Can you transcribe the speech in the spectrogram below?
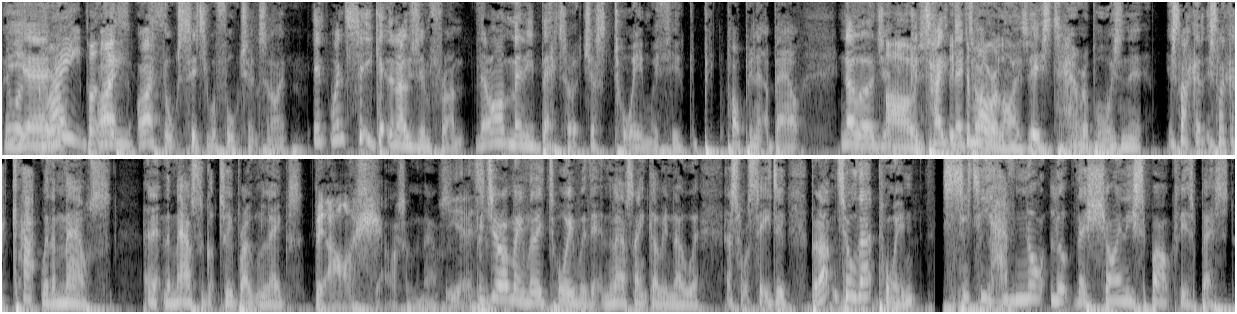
They were yeah, great, not- but I, they, I thought City were fortunate tonight. In, when City get the nose in front, there aren't many better at just toying with you, popping it about. No urgent. Oh, can it's- take it's their time. demoralising. It's terrible, isn't it? It's like a, it's like a cat with a mouse, and the mouse has got two broken legs. bit harsh. Get arse on the mouse. Yes. But do you know what I mean? When they toy with it and the mouse ain't going nowhere. That's what City do. But up until that point, City have not looked their shiny, sparkliest best.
